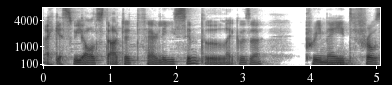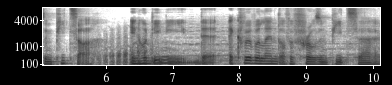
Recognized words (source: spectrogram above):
I guess we all started fairly simple, like with a pre-made frozen pizza. In Houdini, the equivalent of a frozen pizza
